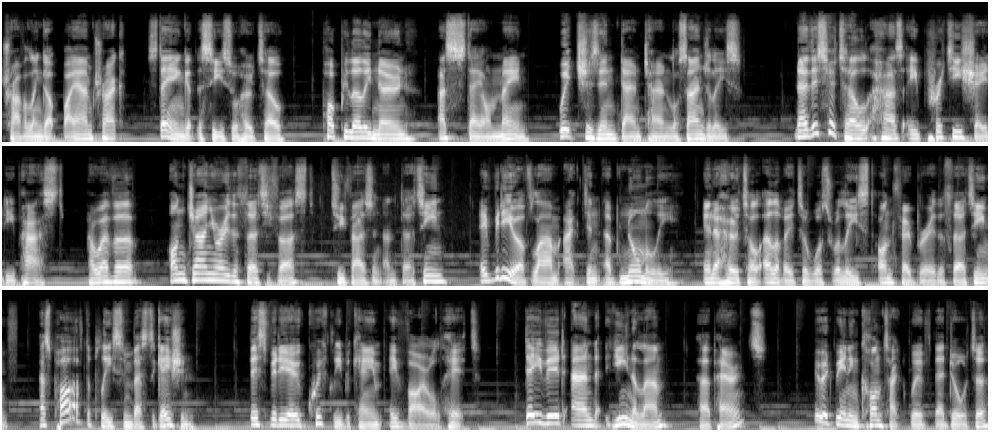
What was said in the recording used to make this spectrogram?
traveling up by Amtrak, staying at the Cecil Hotel, popularly known as Stay on Main, which is in downtown Los Angeles. Now, this hotel has a pretty shady past. However, on January the 31st, 2013, a video of Lam acting abnormally in a hotel elevator was released on February the 13th as part of the police investigation. This video quickly became a viral hit. David and Yina Lam, her parents, who had been in contact with their daughter,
